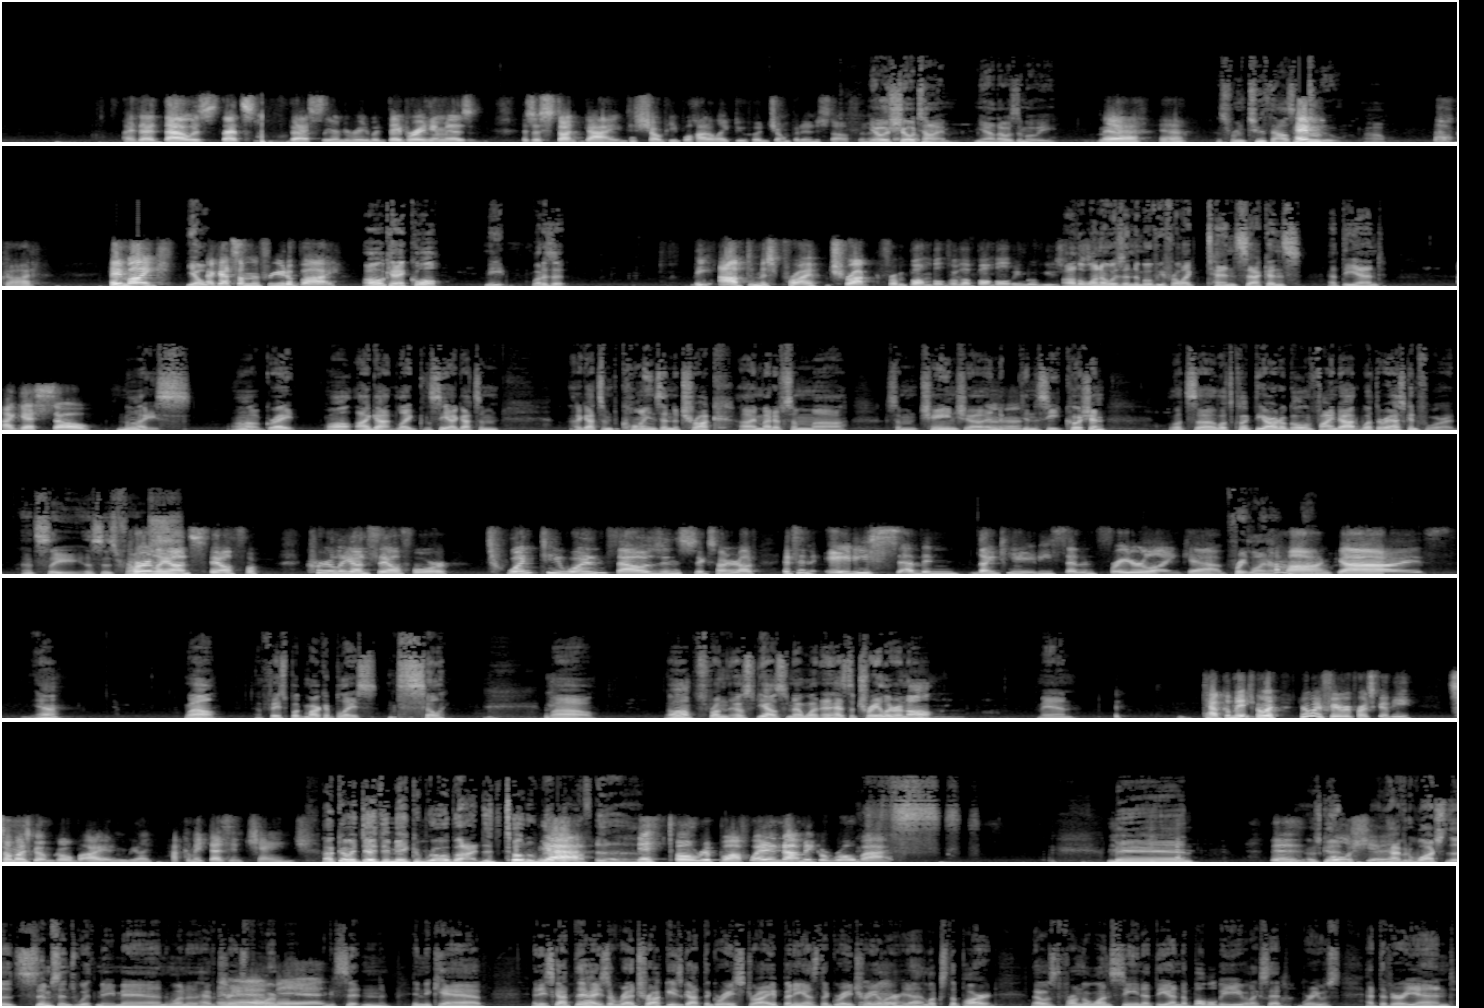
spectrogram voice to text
I that that was that's vastly underrated, but they brought him as as a stunt guy to show people how to like do hood jumping and stuff. And Yeah, it was it's like, Showtime. Yeah, that was the movie. Yeah, yeah. It's from 2002. wow. Oh God. Hey Mike, Yo. I got something for you to buy. Oh, okay, cool. Neat. What is it? The Optimus Prime truck from Bumble from the Bumblebee movies. Oh, the one that was in the movie for like 10 seconds at the end? I guess so. Nice. Oh, great. Well, I got like let's see, I got some I got some coins in the truck. I might have some uh some change uh, in Mm-hmm. the in the seat cushion. Let's uh let's click the article and find out what they're asking for it. Let's see. This is from Currently on sale for currently on sale for twenty one thousand six hundred dollars. It's an 87, 1987 freighter line cab. Freightliner. Come on, guys. Yeah. Wow. A Facebook Marketplace selling. Wow. Oh, it's from it was, yeah. So now one it has the trailer and all. Man, How come it? You know what? You know what my favorite part's gonna be? Someone's gonna go buy it and be like, "How come it doesn't change?" how come it doesn't make a robot? It's total ripoff. Yeah. Ugh. This total ripoff. Why did it not make a robot? Man, This I was is gonna bullshit. you haven't watched the Simpsons with me, man. I want to have it Yeah, transform. man. I can sit in in the cab, and he's got there. He's a red truck. He's got the gray stripe, and he has the gray trailer. Mm-hmm. Yeah, it looks the part. That was from the one scene at the end of Bumblebee, like I said, where he was at the very end,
